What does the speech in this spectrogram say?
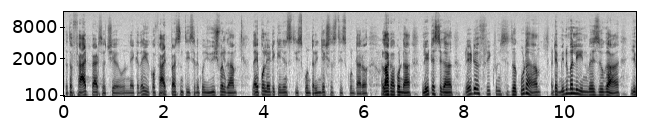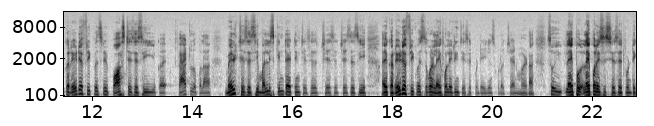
తర్వాత ఫ్యాట్ ప్యాడ్స్ వచ్చే ఉన్నాయి కదా. ఈ యొక్క ఫ్యాట్ ప్యాడ్స్ని తీసిన కొంచెం యూజువల్గా లైపోలైటిక్ ఏజెంట్స్ తీసుకుంటారు. ఇంజెక్షన్స్ తీసుకుంటారు. అలా కాకుండా లేటెస్ట్గా రేడియో ఫ్రీక్వెన్సీతో కూడా అంటే మినిమల్లీ ఇన్వేజివ్గా ఈ యొక్క రేడియో ఫ్రీక్వెన్సీని పాస్ చేసేసి ఈ యొక్క ఫ్యాట్ లోపల మెల్ట్ చేసేసి మళ్ళీ స్కిన్ టైటింగ్ చేసే చేసే చేసేసి ఆ యొక్క రేడియో ఫ్రీక్వెన్సీతో కూడా లైఫోలైటింగ్ చేసేటువంటి ఏజెంట్స్ కూడా వచ్చాయన్నమాట. సో ఈ లైపో లైపోలైసిస్ చేసేటువంటి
